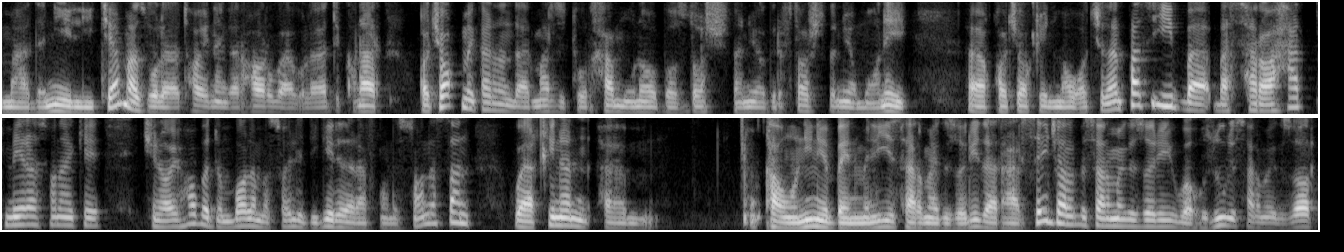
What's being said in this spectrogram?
معدنی لیتیم از ولایت های ننگرهار و ولایت کنر قاچاق می‌کردن در مرز تورخم اونا بازداشت شدن یا گرفتار شدن یا مانع قاچاق این مواد شدن. پس این به سراحت میرسانه که چینایی ها به دنبال مسائل دیگری در افغانستان هستند و یقینا قوانین بین المللی سرمایه‌گذاری در عرصه جلب سرمایه‌گذاری و حضور سرمایه‌گذار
